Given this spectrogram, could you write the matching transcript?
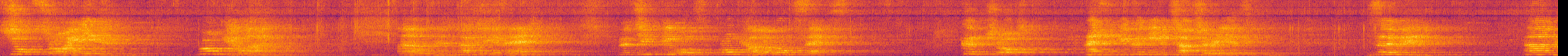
short striding, wrong colour, um, lovely in there, but she was wrong colour, wrong sex, couldn't trot, and you couldn't even touch her ears. So, um,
